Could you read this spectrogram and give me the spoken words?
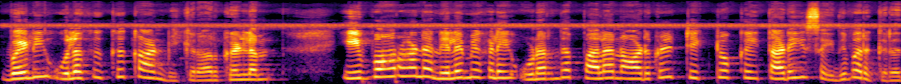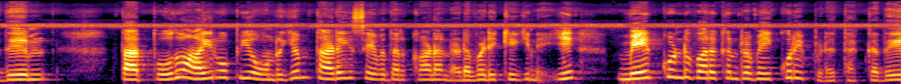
வெளி உலகுக்கு காண்பிக்கிறார்கள். இவ்வாறான நிலைமைகளை உணர்ந்த பல நாடுகள் டிக்டாக்கை தடை செய்து வருகிறது. தற்போது ஐரோப்பிய ஒன்றியம் தடை செய்வதற்கான நடவடிக்கையினை மேற்கொண்டு வருகின்றமை குறிப்பிடத்தக்கது.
